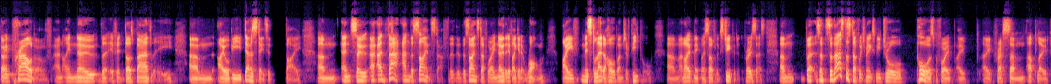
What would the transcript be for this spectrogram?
very proud of, and I know that if it does badly, um, I will be devastated by. Um, and so at that and the science stuff, the, the, science stuff where I know that if I get it wrong, I've misled a whole bunch of people, um, and I've made myself look stupid in the process. Um, but so so that's the stuff which makes me draw pause before I, I I press um, upload.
